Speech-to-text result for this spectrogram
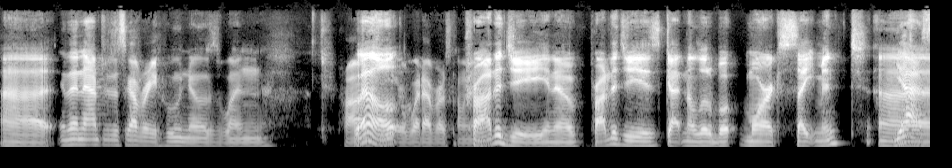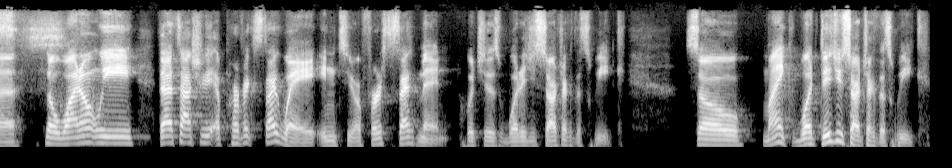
uh, And then after Discovery, who knows when Prodigy Well, or whatever is coming out. Prodigy, you know, Prodigy has gotten a little bit more excitement. Uh, Yes. So why don't we? That's actually a perfect segue into our first segment, which is what did you Star Trek this week? So, Mike, what did you Star Trek this week?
